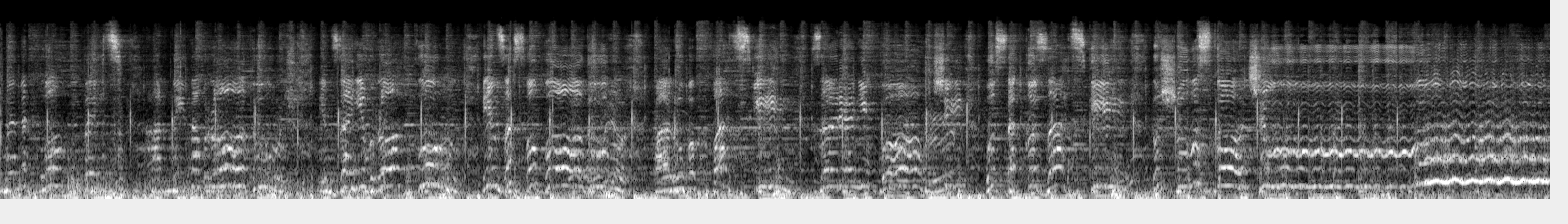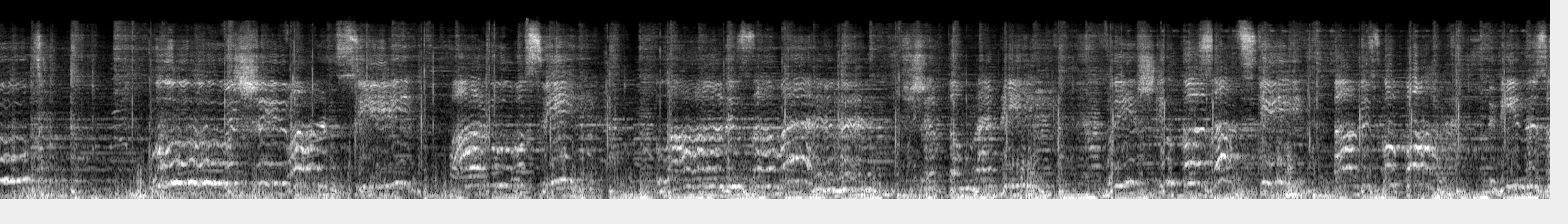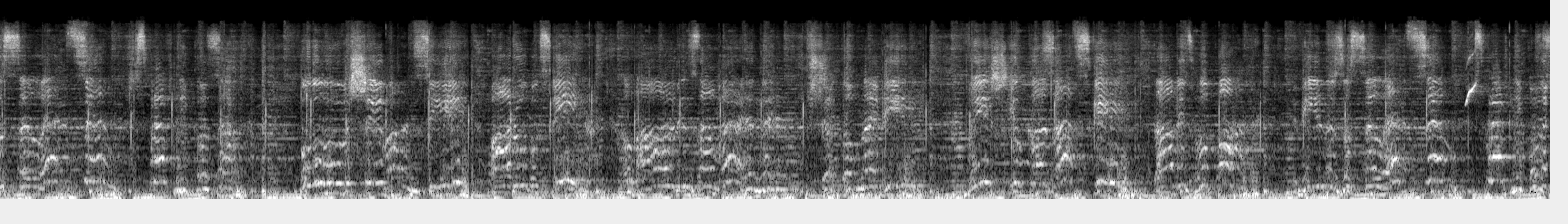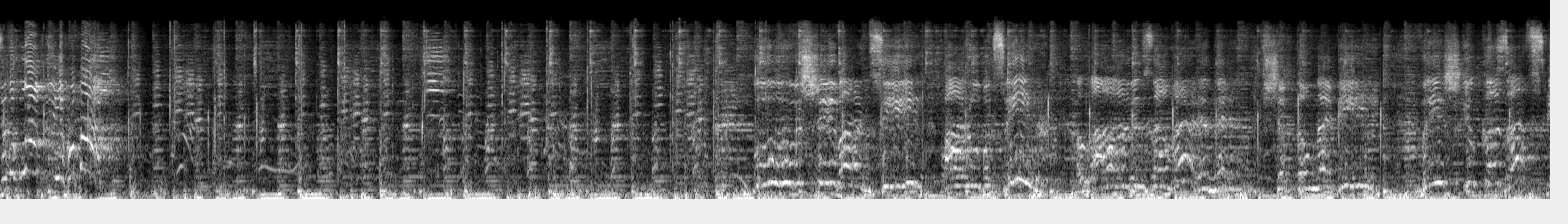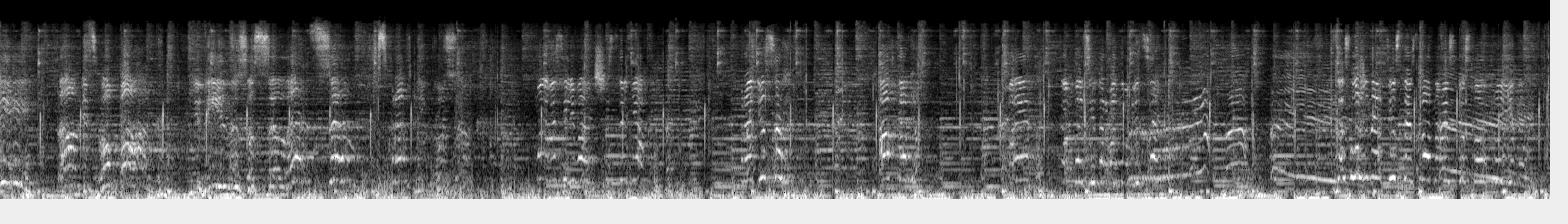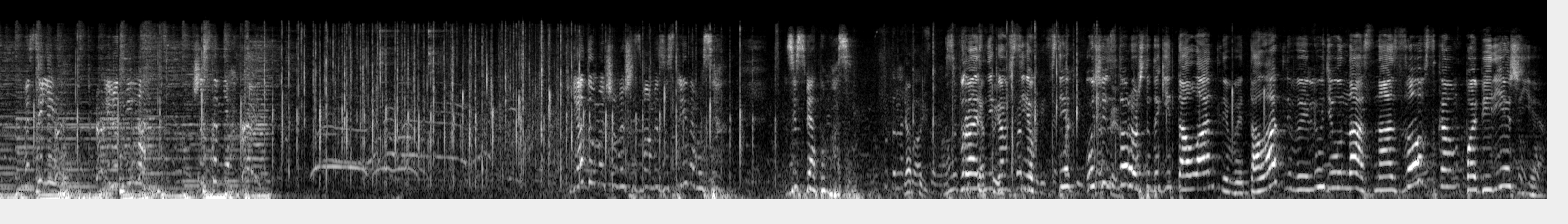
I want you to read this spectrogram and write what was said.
Мене хлопець, гарний на вроду, він за Європу, він за свободу, парубок пацький, зоряні очі, уста козацькі, душу лоскочуть. У вишиванці парубок свій вишиванці, парубок свій, ладен на бій, вишкіл козацький, танець гопак, він з оселедцем, справжній козак. Мой Василь Іванович Шестерняк, продюсер, автор, поэт, композитор в одном лице, Я що ми ще з вами зустрінемося зі святом вас. С праздником всех! Всех очень здорово, что такие талантливые, талантливые люди у нас на Азовском побережье.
